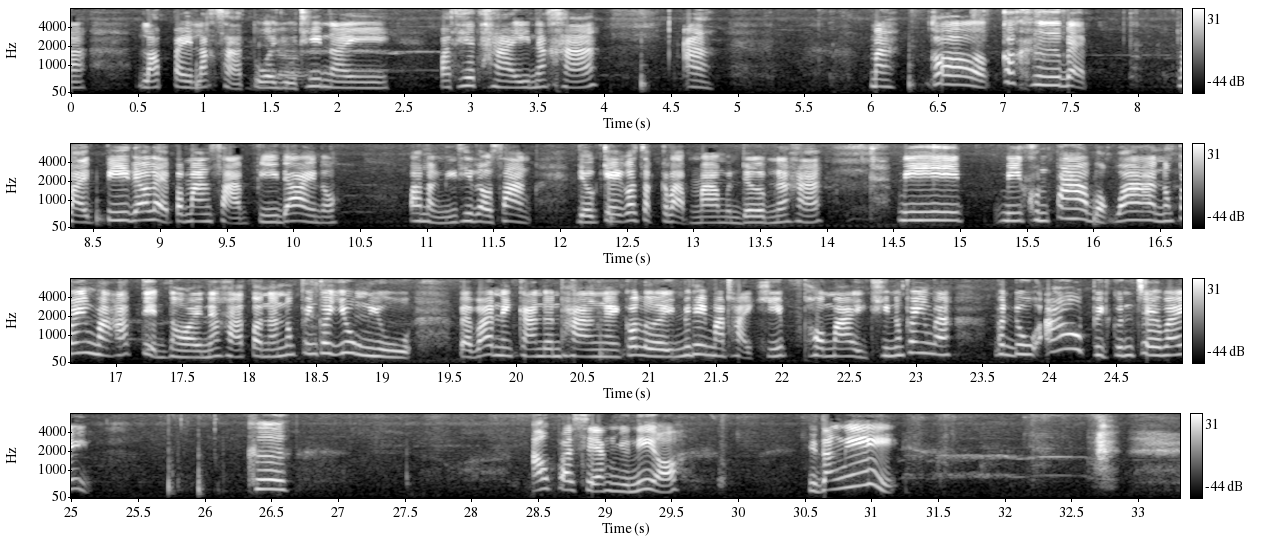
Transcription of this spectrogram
รับไปรักษาตัวอยู่ที่ในประเทศไทยนะคะอะมาก็ก็คือแบบหลายปีแล้วแหละประมาณสามปีได้เนาะบ้านหลังนี้ที่เราสร้าง เดี๋ยวแกก็จะกลับมาเหมือนเดิมนะคะ มี มีคุณป้าบอกว่าน้องแป้งมาอัปเดตหน่อยนะคะ ตอนนั้นน้องแป้งก็ยุ่งอยู่ แบบว่าในการเดินทางไงก็เลย ไม่ได้มาถ่ายคลิป พอมาอีกทีน้องแป้งมามาดูอ้าวปิดกุญแจไว้ คือ เอาปลาเสียงอยู่นี่เหรออยู่ตั้งนี้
